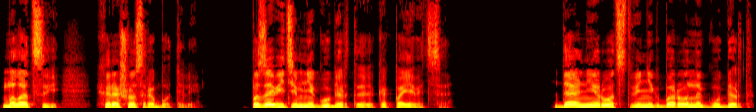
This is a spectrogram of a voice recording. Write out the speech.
«Молодцы, хорошо сработали. Позовите мне Губерта, как появится». Дальний родственник барона Губерт,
